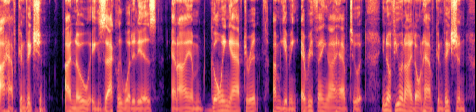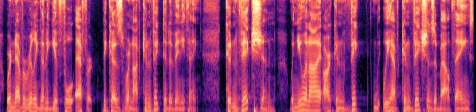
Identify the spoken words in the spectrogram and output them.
I have conviction. I know exactly what it is and I am going after it. I'm giving everything I have to it. You know, if you and I don't have conviction, we're never really going to give full effort because we're not convicted of anything. Conviction, when you and I are convicted, we have convictions about things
